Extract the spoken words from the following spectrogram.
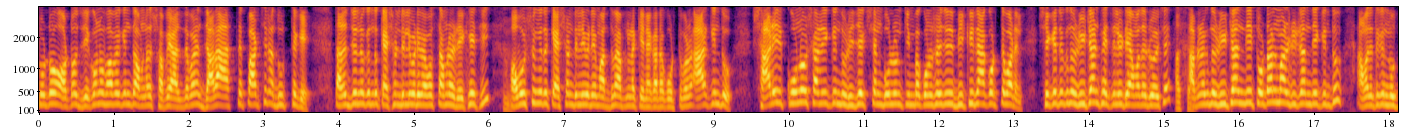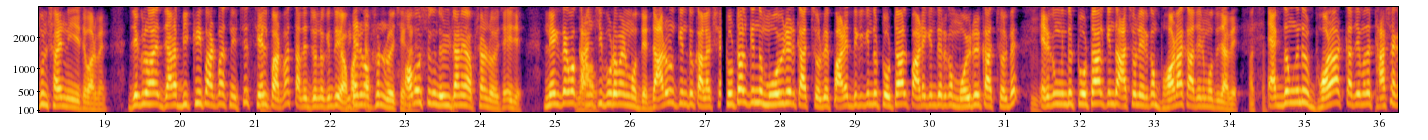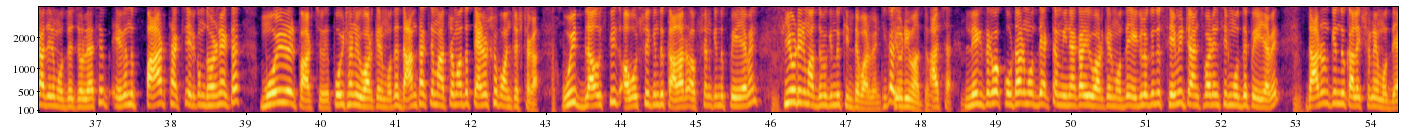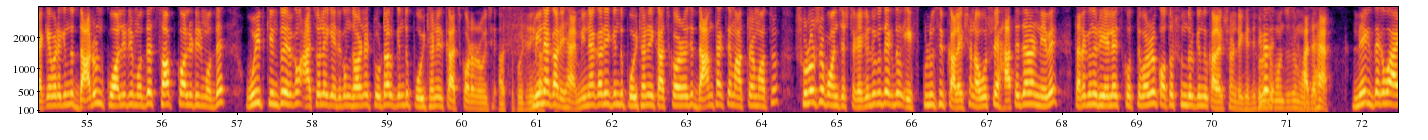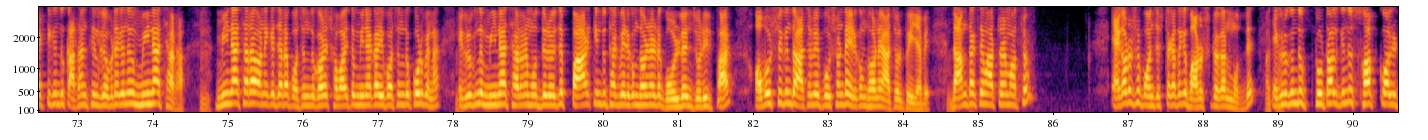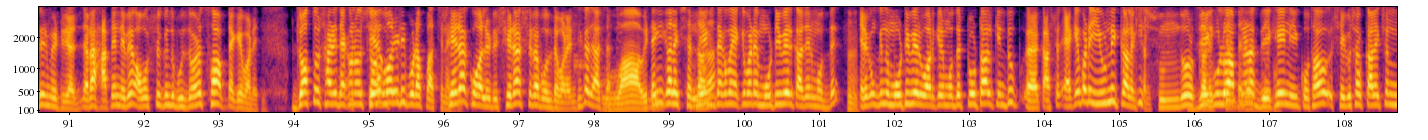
টোটো অটো যে কোনোভাবে কিন্তু আপনাদের শপে আসতে পারেন। যারা আসতে পারছে না দূর থেকে তাদের জন্য কিন্তু ক্যাশ অন ডেলিভারি ব্যবস্থা আমরা রেখেছি। অবশ্যই কিন্তু ক্যাশ অন ডেলিভারির মাধ্যমে আপনারা কেনাকাটা করতে পারেন আর কিন্তু শাড়ির কোনো শাড়ির কিন্তু রিজেকশন বলুন কিংবা কোনো শাড়ি যদি বিক্রি না করতে পারেন সেক্ষেত্রে কিন্তু রিটার্ন ফেসিলিটি আমাদের রয়েছে। আচ্ছা। আপনারা কিন্তু রিটার্ন দিয়ে টোটাল মাল রিটার্ন দিয়ে কিন্তু আমাদের থেকে নতুন শাড়ি নিয়ে যেতে পারবেন। যেগুলো হয় যারা বিক্রি পারপাস নিচ্ছে সেল পারপাস তাদের জন্য কিন্তু Return option রয়েছে অবশ্যই কিন্তু রিটার্নের অপশন রয়েছে। এই যে নেক্সট দেখব কাঞ্চিপুরমের মধ্যে দারুণ কিন্তু কালেকশন টোটাল কিন্তু ময়ূরের কাজ চলবে। পাড়ের দিকে কিন্তু টোটাল পাড়ে কিন্তু এরকম ময়ূরের কাজ চলবে। এরকম কিন্তু টোটাল কিন্তু আঁচলে এরকম ভরা কাজের মধ্যে যাবে। আচ্ছা। একদম কিন্তু ভরাট কাজের মধ্যে ঠাসা কাজের মধ্যে চলে আছে এর কিন্তু পাড় থাকছে এরকম ধরনের একটা ময়ূরের পাড় চলে পৈঠানি ওয়ার্কের মধ্যে। দাম থাকছে মাত্র মাত্র তেরোশো পঞ্চাশ টাকা। উইথ ব্লাউজ পিস অবশ্যই কিন্তু কালার অপশন কিন্তু পেয়ে যাবেন। সিওডির মাধ্যমে কিন্তু কিনতে পারবেন ঠিক আছে? মাধ্যমে। আচ্ছা নেক্সট দেখব কোটার মধ্যে একটা মিনাকারি ওয়ার্কের মধ্যে। এগুলো কিন্তু সেমি ট্রান্সপারেন্সির মধ্যে পেয়ে যাবে। দারুণ কিন্তু কালেকশনের মধ্যে। একেবারে কিন্তু দারুণ কোয়ালিটির মধ্যে সফট কোয়ালিটির মধ্যে উইথ কিন্তু এরকম আঁচলে এরকম ধরনের টোটাল কিন্তু পৈঠানির কাজ করা রয়েছে। আচ্ছা, মিনাকারি হ্যাঁ মিনাকারি কিন্তু পৈঠানির কাজ করা রয়েছে। দাম থাকছে মাত্র মাত্র ষোলোশো পঞ্চাশ টাকা। কিন্তু কিন্তু একদম এক্সক্লুসিভ কালেকশন অবশ্যই হাতে যারা নেবে তারা কিন্তু রিয়েলাইজ করতে পারবে কত সুন্দর কিন্তু কালেকশন রেখেছে ঠিক আছে? 1650 এর মধ্যে। আচ্ছা হ্যাঁ। নেক্সট দেখব আরেকটি কিন্তু কাতান সিল্কের ওপরে কিন্তু মিনা ছাড়া। মিনা ছাড়া অনেকে যারা পছন্দ করে সবাই তো মিনাকারি পছন্দ করবে না। এগুলো কিন্তু মিনা ছাড়ার মধ্যে রয়েছে। পার কিন্তু থাকবে এরকম ধরনের একটা গোল্ডেন জরির পার অবশ্যই কিন্তু আঁচলের পোর্শনটা এরকম ধরনের আঁচল পেয়ে যাবে। দাম থাকছে মাত্র মাত্র এগারোশো পঞ্চাশ টাকা থেকে বারোশো টাকার মধ্যে। আচ্ছা। এগুলো কিন্তু টোটাল কিন্তু সফট কোয়ালিটির মেটেরিয়াল যারা হাতে নেবে অবশ্যই কিন্তু বুঝতে পারবে সফট একেবারে। যত শাড়ি দেখানো হচ্ছে সেরা প্রোডাক্ট পাচ্ছেন সেরা কোয়ালিটি সেরা সেরা বলতে পারেন ঠিক আছে? আচ্ছা। ওয়াও এটা কি কালেকশন নেক্সট দেখাবো একেবারে মোটিভের কাজের মধ্যে। এরকম কিন্তু মোটিভের ওয়ার্কের মধ্যে টোটাল কিন্তু কাজটা একেবারে ইউনিক কালেকশন সুন্দর যেগুলো আপনারা দেখুন। কোথাও সেগুলো সব কালেকশন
